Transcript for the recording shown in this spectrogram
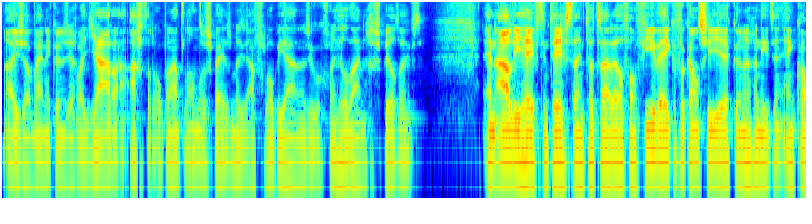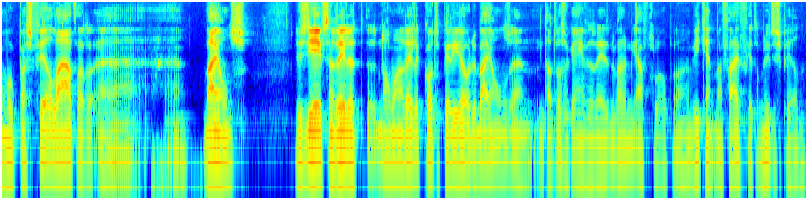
Nou, je zou bijna kunnen zeggen wat jaren achter op een aantal andere spelers. Omdat hij de afgelopen jaren natuurlijk ook gewoon heel weinig gespeeld heeft. En Ali heeft in tegenstelling tot Tarel van vier weken vakantie kunnen genieten. En kwam ook pas veel later bij ons. Dus die heeft een redelijk, nog maar een redelijk korte periode bij ons. En dat was ook een van de redenen waarom hij afgelopen weekend maar 45 minuten speelde.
